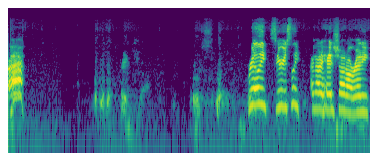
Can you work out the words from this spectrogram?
Ah! Really? Seriously? I got a headshot already?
